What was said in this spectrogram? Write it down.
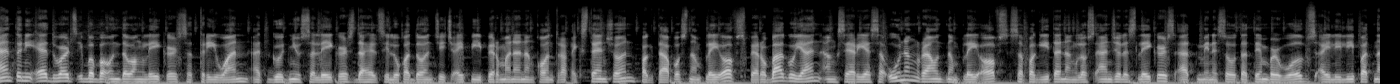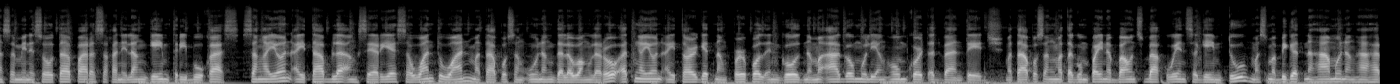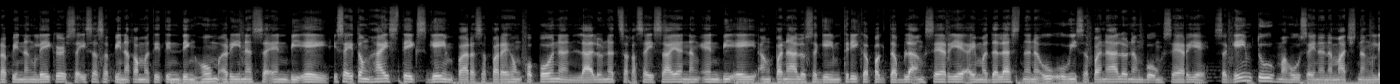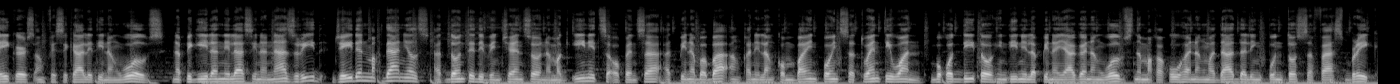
Anthony Edwards ibabaon daw ang Lakers sa 3-1 at good news sa Lakers dahil si Luka Doncic ay pipirma na ng contract extension pagtapos ng playoffs. Pero bago yan, ang serya sa unang round ng playoffs sa pagitan ng Los Angeles Lakers at Minnesota Timberwolves ay lilipat na sa Minnesota para sa kanilang Game 3 bukas. Sa ngayon ay tabla ang serye sa 1-1 matapos ang unang dalawang laro at ngayon ay target ng Purple and Gold na maagaw muli ang home court advantage. Matapos ang matagumpay na bounce back win sa Game 2, mas mabigat na hamon ang haharapin ng Lakers sa isa sa pinakamatitinding home arena sa NBA. Isa itong high stakes game para sa parehong koponan lalo na't sa kasaysayan ng NBA ang panalo sa Game 3 kapag tabla ang serye ay madalas na nauuwi sa panalo ng buong serye. Sa Game 2, mahusay na na-match ng Lakers ang physicality ng Wolves. Napigilan nila sina Naz Reid, Jaden McDaniels at Dante DiVincenzo na mag-init sa opensa at pinababa ang kanilang combined points sa 21. Bukod dito, hindi nila pinayagan ang Wolves na makakuha ng madadaling puntos sa fast break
